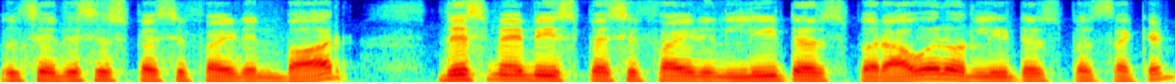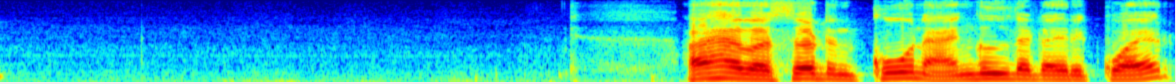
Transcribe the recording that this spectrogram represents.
We will say this is specified in bar. This may be specified in liters per hour or liters per second. I have a certain cone angle that I require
